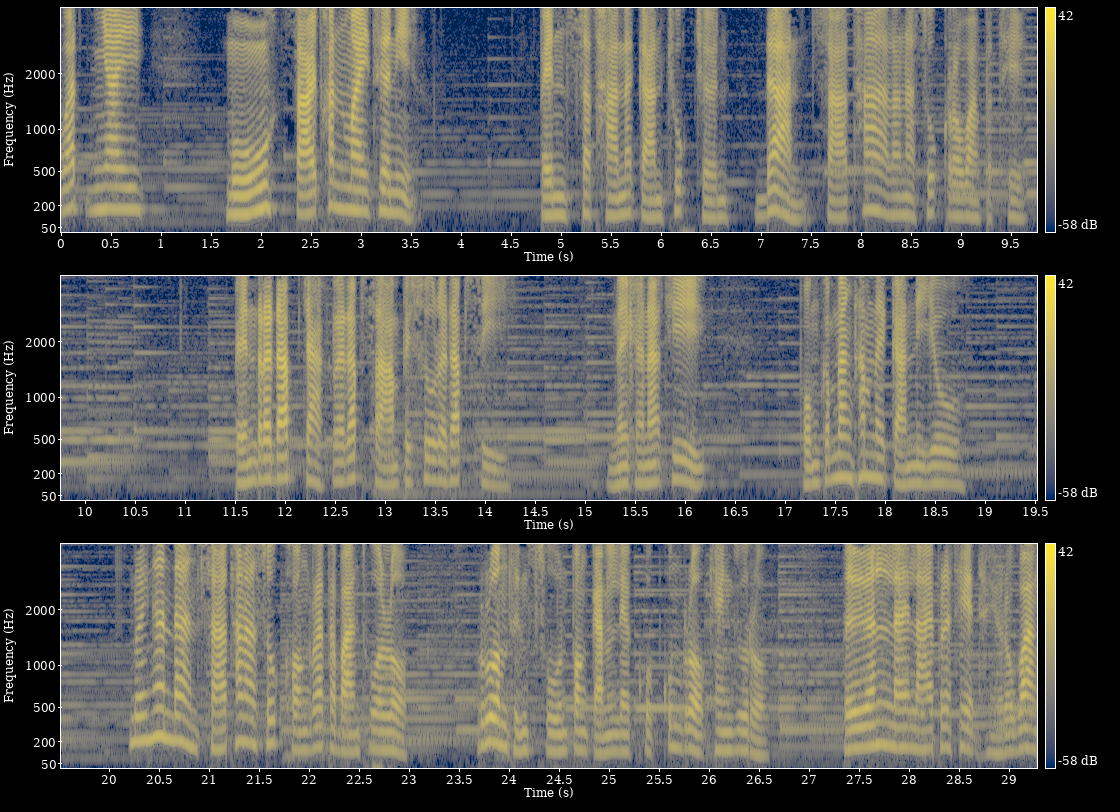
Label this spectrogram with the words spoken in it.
หวัดใหญ่หมูสายพันธุ์ใหม่เทือนี้เป็นสถานการณ์ฉุกเฉิน ด้านสาธารณสุขระหว่างประเทศ เป็นระดับจากระดับ 3 ไปสู่ระดับ 4 ในขณะที่ผมกำลังทำรายการนี้อยู่หน่วยงานด้านสาธารณสุขของรัฐบาลทั่วโลกร่วมถึงศูนย์ป้องกันและควบคุมโรคแห่งยุโรป เตือนหลาย ๆ ประเทศให้ระวัง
